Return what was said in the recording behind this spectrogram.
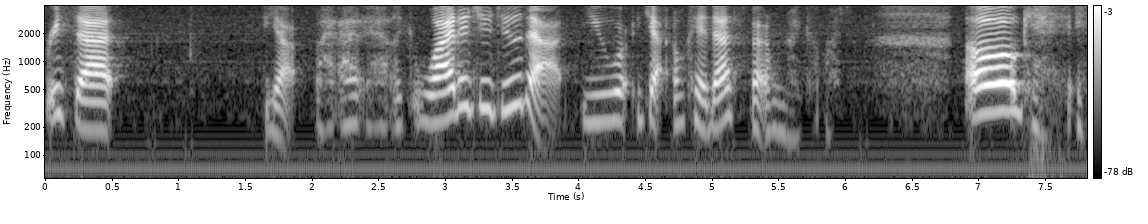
Reset. Yeah. I, I, like, why did you do that? You were, yeah, okay, that's better. Oh my god. Okay.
